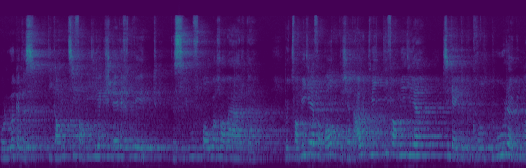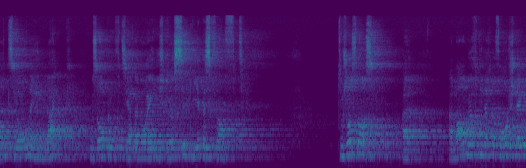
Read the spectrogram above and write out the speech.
Und schauen, dass die ganze Familie gestärkt wird, dass sie aufbauen kann werden. Und die Familie von Gott ist eine weltweite Familie. Sie geht über Kulturen, über Nationen hinweg. Und so braucht sie eben noch eine grössere Liebeskraft. Zum Schluss noch ein, ein Mann möchte ich noch vorstellen,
